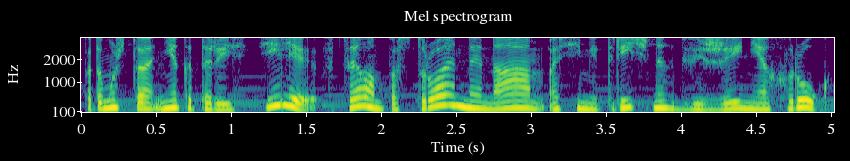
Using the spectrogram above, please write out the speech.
потому что некоторые стили в целом построены на асимметричных движениях рук.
